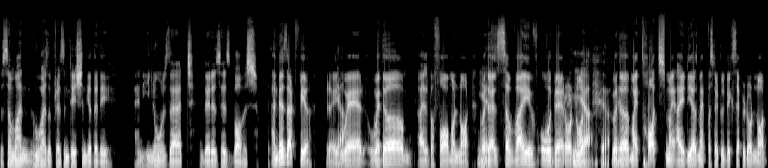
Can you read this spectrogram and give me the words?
So someone who has a presentation the other day and he knows that there is his boss and there's that fear right? Yeah. Where whether I'll perform or not, whether I'll survive over there or not, Yeah, yeah. whether my thoughts, my ideas, my perspective will be accepted or not.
